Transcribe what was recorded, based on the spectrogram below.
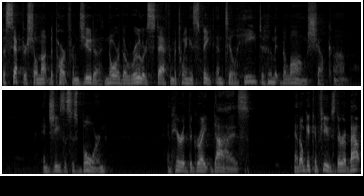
the scepter shall not depart from Judah, nor the ruler's staff from between his feet, until he to whom it belongs shall come. And Jesus is born, and Herod the Great dies. Now, don't get confused. There are about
